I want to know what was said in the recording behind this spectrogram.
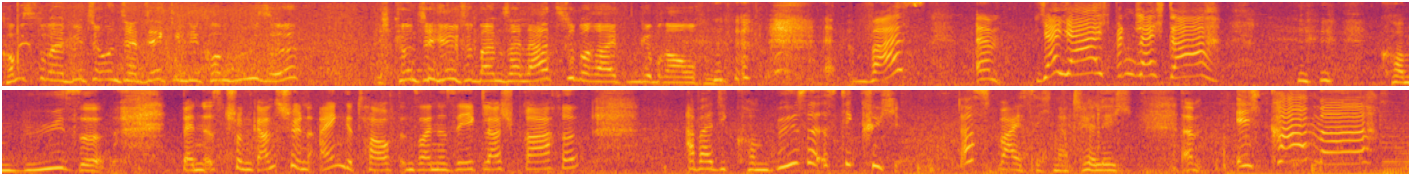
kommst du mal bitte unter Deck in die Kombüse? Ich könnte Hilfe beim Salat zubereiten gebrauchen. Was? Ähm, ja, ja, ich bin gleich da. Kombüse. Ben ist schon ganz schön eingetaucht in seine Seglersprache. Aber die Kombüse ist die Küche. Das weiß ich natürlich. Ähm, ich komme!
